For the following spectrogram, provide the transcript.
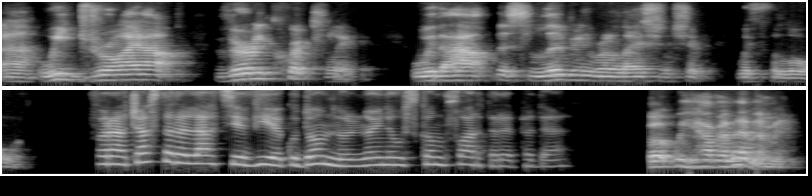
Uh, we dry up very quickly without this living relationship with the Lord. Fără această relație vie cu Domnul, noi ne uscăm foarte repede. But we have an enemy.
